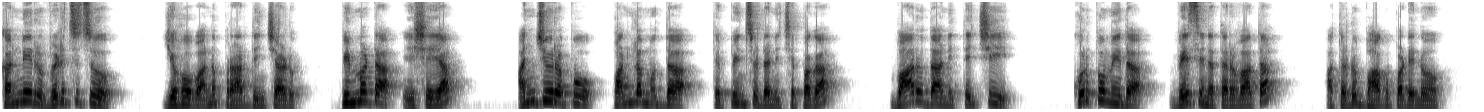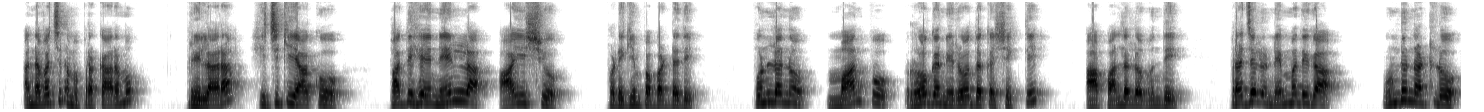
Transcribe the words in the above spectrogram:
కన్నీరు విడిచుచు యహోవాను ప్రార్థించాడు. పిమ్మట ఏషయ అంజూరపు పండ్ల ముద్ద తెప్పించుడని చెప్పగా వారు దాన్ని తెచ్చి కుర్పు మీద వేసిన తర్వాత అతడు బాగుపడెను అన్న వచనము ప్రకారము ప్రిలారా హిజికియాకు పదిహేనేండ్ల ఆయుష్ పొడిగింపబడ్డది. పుండ్లను మాన్పు రోగ నిరోధక శక్తి ఆ పండ్లలో ఉంది. ప్రజలు నెమ్మదిగా ఉండునట్లు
